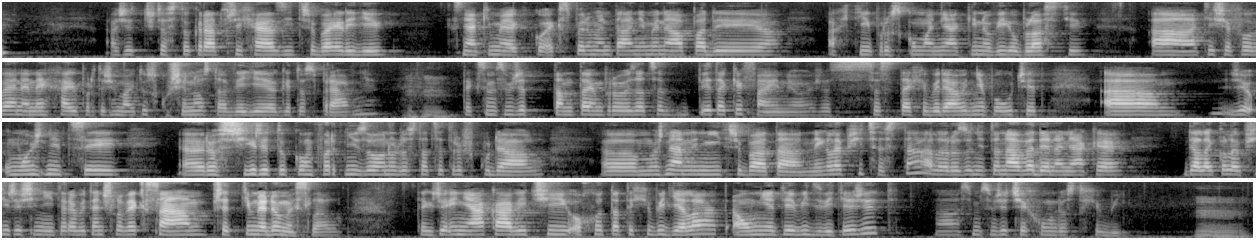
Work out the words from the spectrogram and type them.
a že častokrát přichází třeba i lidi s nějakými jako experimentálními nápady a a chtějí proskoumat nějaké nové oblasti a ti šefové nenechají, protože mají tu zkušenost a vědí, jak je to správně. Mm-hmm. Tak si myslím, že tam ta improvizace je taky fajn, jo? že se z té chyby dá hodně poučit a že umožnit si eh, rozšířit tu komfortní zónu, dostat se trošku dál. Eh, možná není třeba ta nejlepší cesta, ale rozhodně to navede na nějaké daleko lepší řešení, které by ten člověk sám předtím nedomyslel. Takže i nějaká větší ochota ty chyby dělat a umět je víc vytěžit, já si myslím, že Čechům dost chybí. Hmm.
